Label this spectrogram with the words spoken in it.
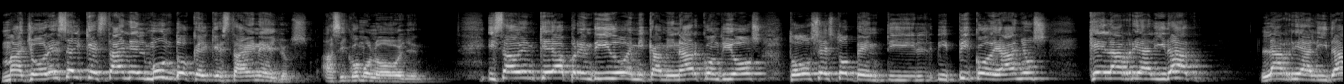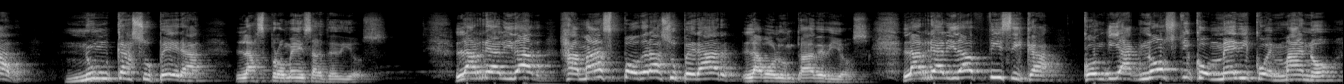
mayor es el que está en el mundo que el que está en ellos, así como lo oyen. Y saben que he aprendido en mi caminar con Dios todos estos pico de años, que la realidad, la realidad nunca supera las promesas de Dios. La realidad jamás podrá superar la voluntad de Dios. La realidad física con diagnóstico médico en mano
